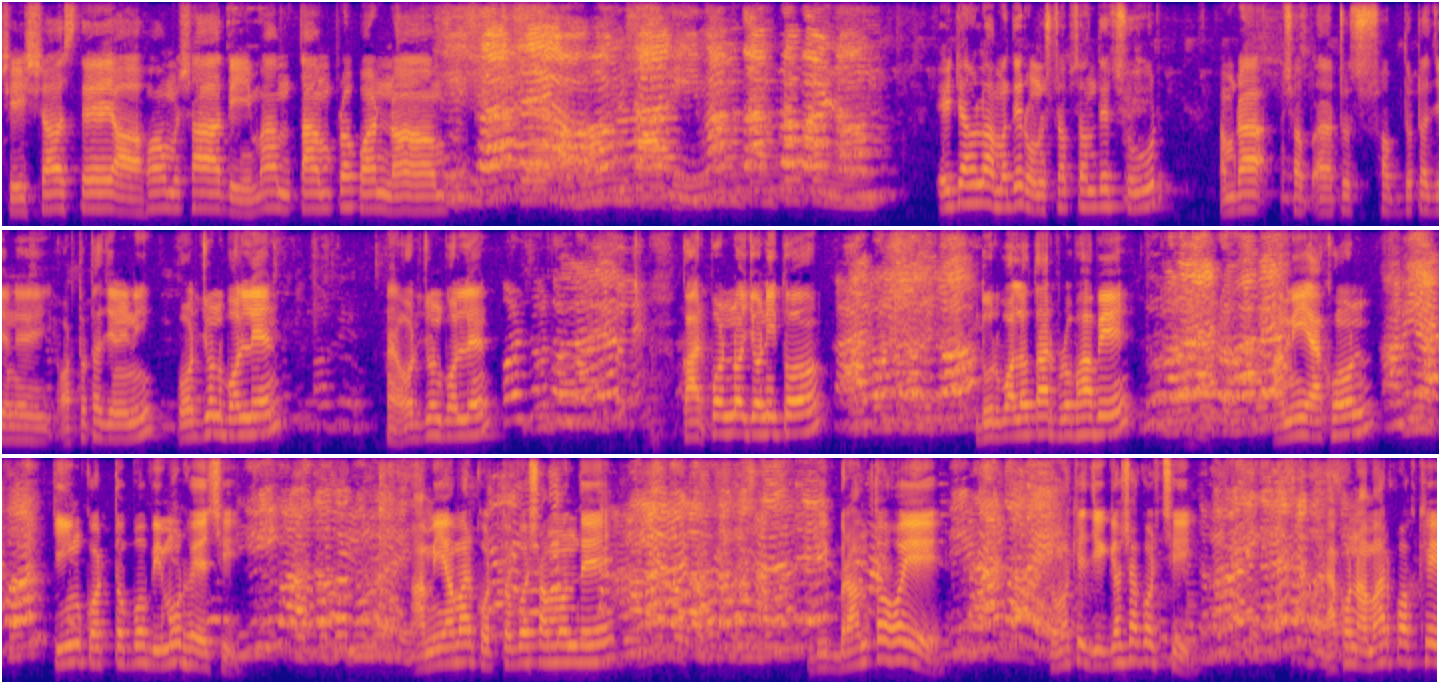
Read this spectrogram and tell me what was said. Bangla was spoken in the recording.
শিষ্যস্তে অহম সাদিমাম তাম প্রপন্নম এইটা হলো আমাদের অনুষ্ঠব ছন্দের সুর। আমরা সব একটু শব্দটা জেনে অর্থটা জেনে নিই। অর্জুন বললেন হ্যাঁ অর্জুন বললেন কার্পণ্যজনিত দুর্বলতার প্রভাবে আমি এখন কিং কর্তব্য বিমূঢ় হয়েছি। আমি আমার কর্তব্য সম্বন্ধে বিভ্রান্ত হয়ে তোমাকে জিজ্ঞাসা করছি। এখন আমার পক্ষে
